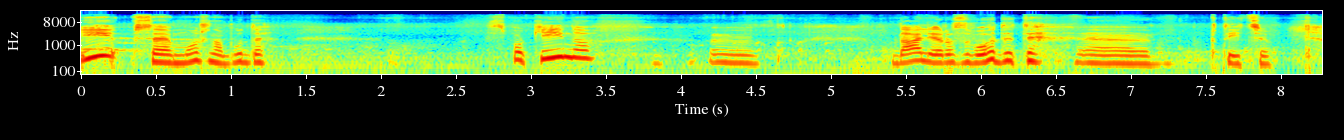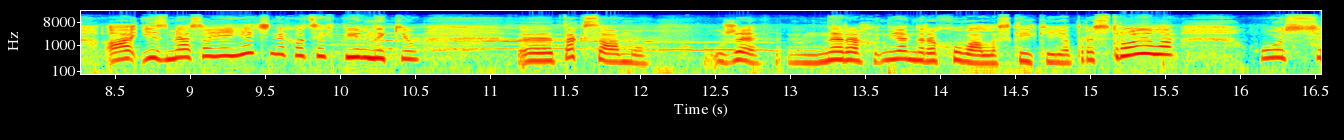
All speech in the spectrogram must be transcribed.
І все, можна буде спокійно далі розводити птицю. А із м'ясо-яєчних оцих півників так само. Уже не. Я не рахувала, скільки я пристроїла, ось,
